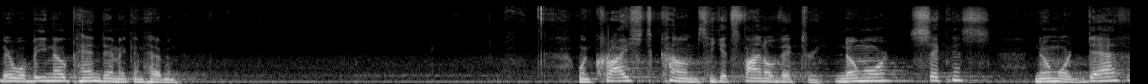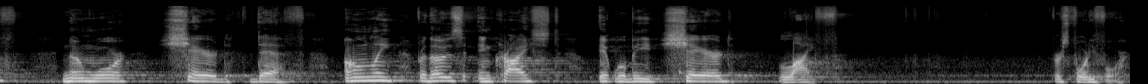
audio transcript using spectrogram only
There will be no pandemic in heaven. When Christ comes, he gets final victory. No more sickness, no more death, no more shared death. Only for those in Christ, it will be shared life. Verse 44.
